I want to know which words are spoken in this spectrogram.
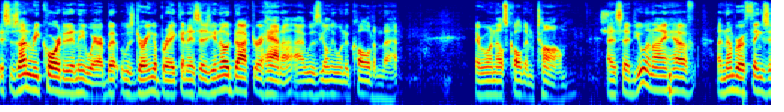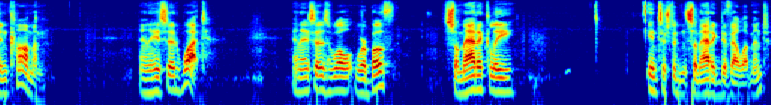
this is unrecorded anywhere, but it was during a break, and I says, "You know, Doctor Hanna, I was the only one who called him that. Everyone else called him Tom. I said, "You and I have a number of things in common." And he said, "What?" And I says, "Well, we're both somatically interested in somatic development.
